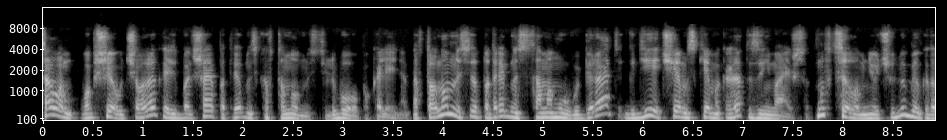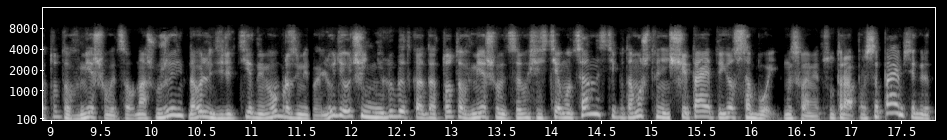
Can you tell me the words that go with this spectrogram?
Целом, вообще у человека есть большая потребность к автономности любого поколения. Автономность — это потребность самому выбирать, где, чем, с кем и когда ты занимаешься. Мы в целом не очень любим, когда кто-то вмешивается в нашу жизнь довольно директивными образами. Люди очень не любят, когда кто-то вмешивается в их систему ценностей, потому что не считает ее собой. Мы с вами с утра просыпаемся, говорит,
